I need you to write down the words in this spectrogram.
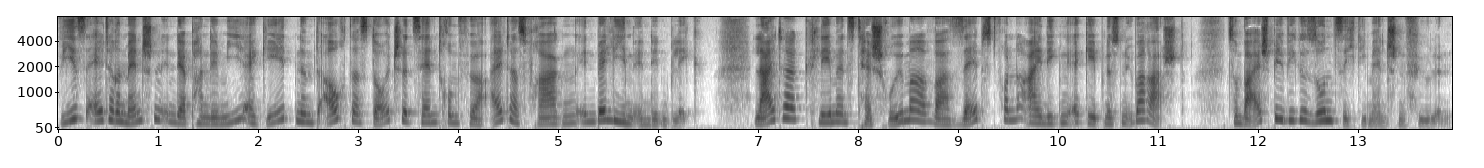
Wie es älteren Menschen in der Pandemie ergeht, nimmt auch das Deutsche Zentrum für Altersfragen in Berlin in den Blick. Leiter Clemens Tesch-Römer war selbst von einigen Ergebnissen überrascht. Zum Beispiel, wie gesund sich die Menschen fühlen.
